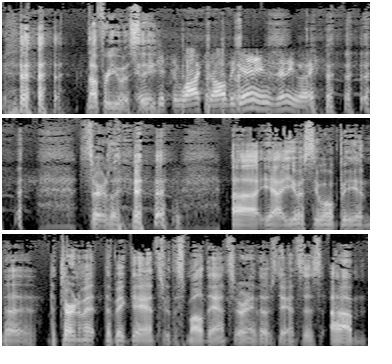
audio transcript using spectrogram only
not for USC. And we get to watch all the games anyway. Certainly. uh, yeah, USC won't be in the, the tournament, the big dance, or the small dance, or any of those dances. Um,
